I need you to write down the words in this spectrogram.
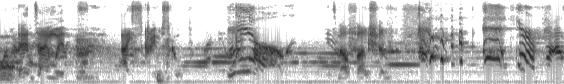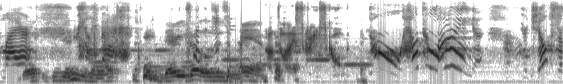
oh, Bad time with ice cream scoop. No. It's malfunctioned. You're a bad liar. well, he just, he just went like, there he goes and just ran. Not the ice cream scoop. No, how to lie? Your jokes are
